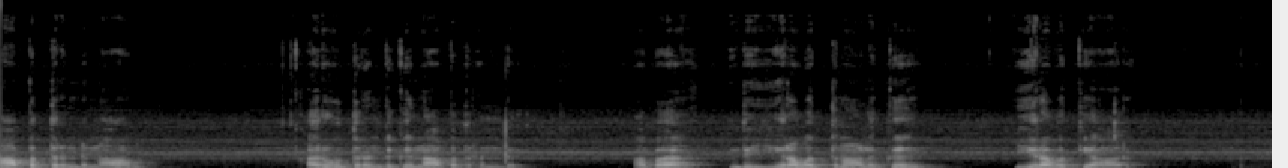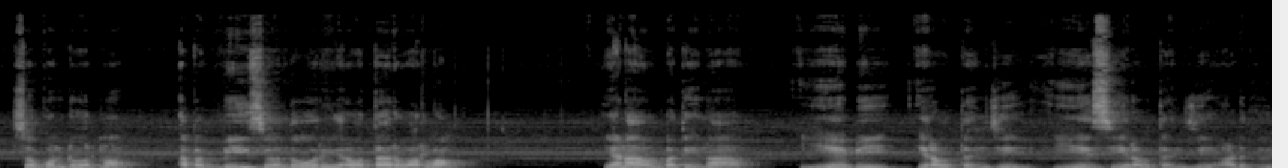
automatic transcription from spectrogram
நாற்பத்தி ரெண்டுனா அறுபத்தி ரெண்டுக்கு நாற்பத்தி ரெண்டு. அப்போ இந்த இருபத்தி நாலுக்கு இருபத்தி ஆறு. ஸோ கொண்டு வரணும். அப்போ பிசி வந்து ஒரு இருபத்தாறு வரலாம். ஏன்னா பார்த்தீங்கன்னா ஏபி இருபத்தஞ்சி ஏசி இருபத்தஞ்சி அடுத்தது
